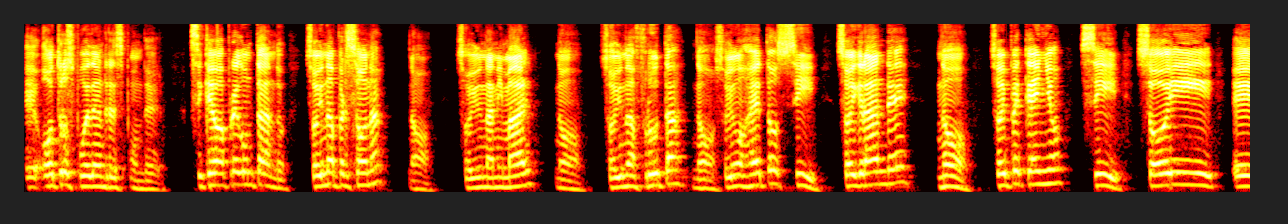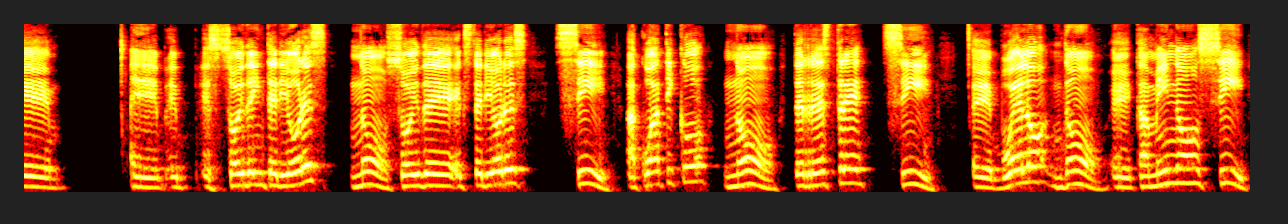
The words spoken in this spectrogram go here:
eh, otros pueden responder. Así que va preguntando, ¿soy una persona? No. ¿Soy un animal? No. ¿Soy una fruta? No. ¿Soy un objeto? Sí. ¿Soy grande? No. ¿Soy pequeño? Sí. ¿Soy, eh, eh, ¿soy de interiores? No. ¿Soy de exteriores? Sí. ¿Acuático? No. ¿Terrestre? Sí. ¿Vuelo? No. ¿Camino? Sí.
